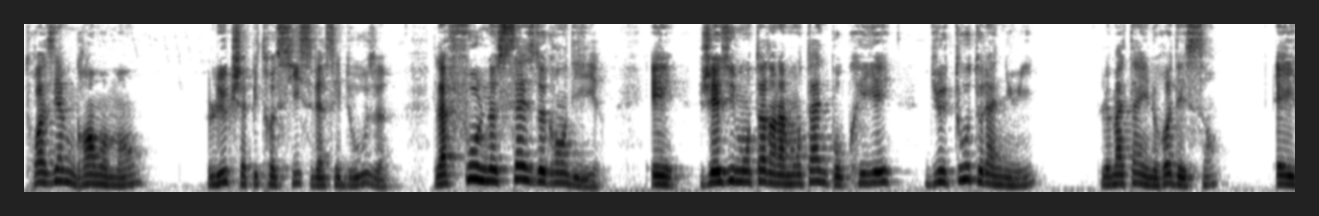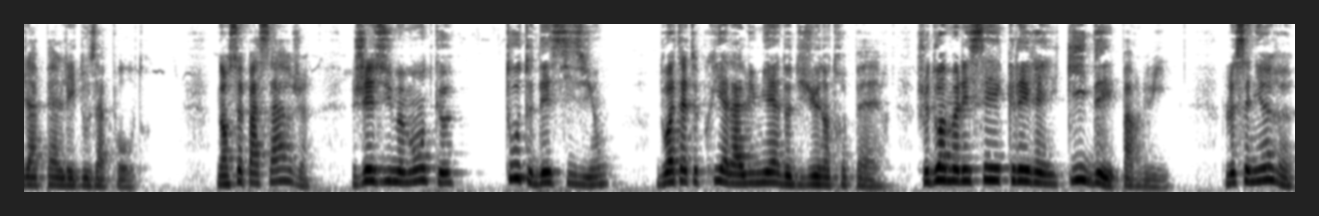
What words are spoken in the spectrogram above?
Troisième grand moment, Luc chapitre 6 verset 12, la foule ne cesse de grandir, et Jésus monta dans la montagne pour prier Dieu toute la nuit. Le matin il redescend, et il appelle les douze apôtres. Dans ce passage, Jésus me montre que toute décision doit être prise à la lumière de Dieu notre Père. Je dois me laisser éclairer, guider par lui. Le Seigneur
